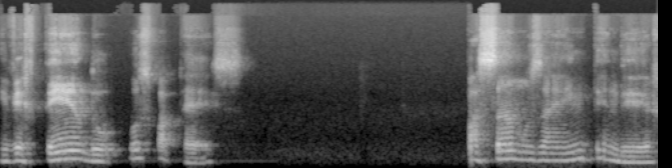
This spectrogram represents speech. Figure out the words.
invertendo os papéis, passamos a entender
